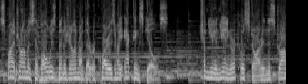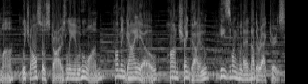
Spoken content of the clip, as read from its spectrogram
Spy dramas have always been a genre that requires high acting skills, Cheng Yi and Yang are co-star in this drama, which also stars Liu Huan, Han Mingyao, Han Chenggao, He Zonghua and other actors.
